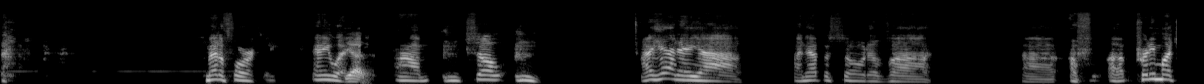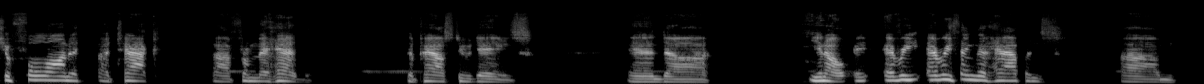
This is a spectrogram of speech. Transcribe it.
Metaphorically. Anyway, Yeah. Um, so I had a uh, an episode of uh, uh, a, f- uh, pretty much a full on a- attack uh, from the head the past two days, and uh, you know every everything that happens, um,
